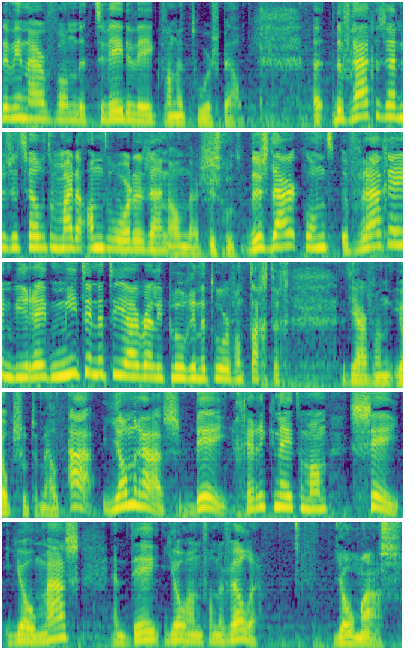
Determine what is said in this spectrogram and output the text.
de winnaar van de tweede week van het toerspel. Eh, de vragen zijn dus hetzelfde, maar de antwoorden zijn anders. Is goed. Dus daar komt vraag 1. Wie reed niet in de TI Rally ploeg in de Tour van 80? Het jaar van Joop Zoetemelk. A. Jan Raas. B. Gerry Kneteman. C. Jo Maas. En D. Johan van der Velde. Jo Maas.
